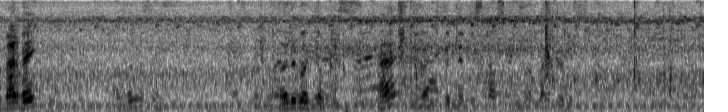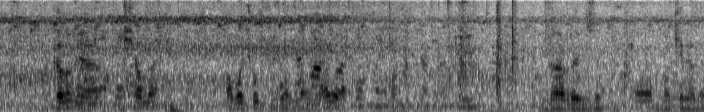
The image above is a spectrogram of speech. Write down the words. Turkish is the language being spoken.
Ömer Bey, hazır mısınız? Hadi bakalım. He? Güvenlik önlemimiz kaskımıza takıyoruz. Bakalım ya inşallah. Hava çok güzel lan var ya. Bunlar da bizim makineler.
